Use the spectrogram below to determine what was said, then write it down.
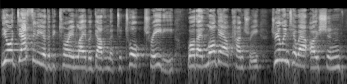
The audacity of the Victorian Labor government to talk treaty while they log our country, drill into our ocean,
